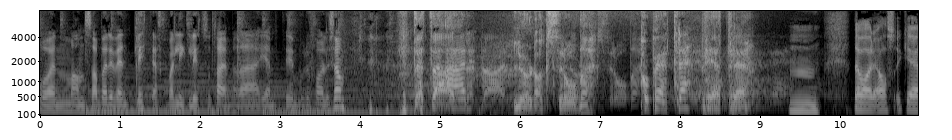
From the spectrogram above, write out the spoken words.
og en mann sa bare 'vent litt, jeg skal bare ligge litt, så tar jeg med deg hjem til mor og far', liksom. Dette er Lørdagsrådet På P3. P3. Det var altså ikke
